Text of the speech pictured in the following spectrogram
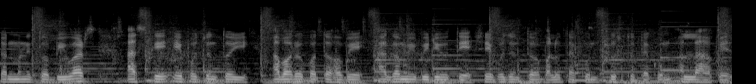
সম্মানিত ভিউয়ার্স আজকে এ পর্যন্তই। আবারও কথা হবে আগামী ভিডিওতে। সেই পর্যন্ত ভালো থাকুন, সুস্থ থাকুন। আল্লাহ হাফেজ।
